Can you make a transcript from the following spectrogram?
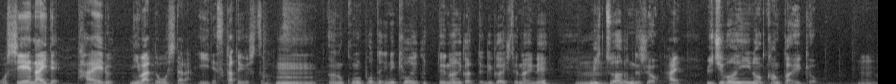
教えないで耐えるにはどうしたらいいですかという質問うん、あの根本的に教育って何かって理解してないね。三つあるんですよ。はい。一番いいのは感化影響。うん。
